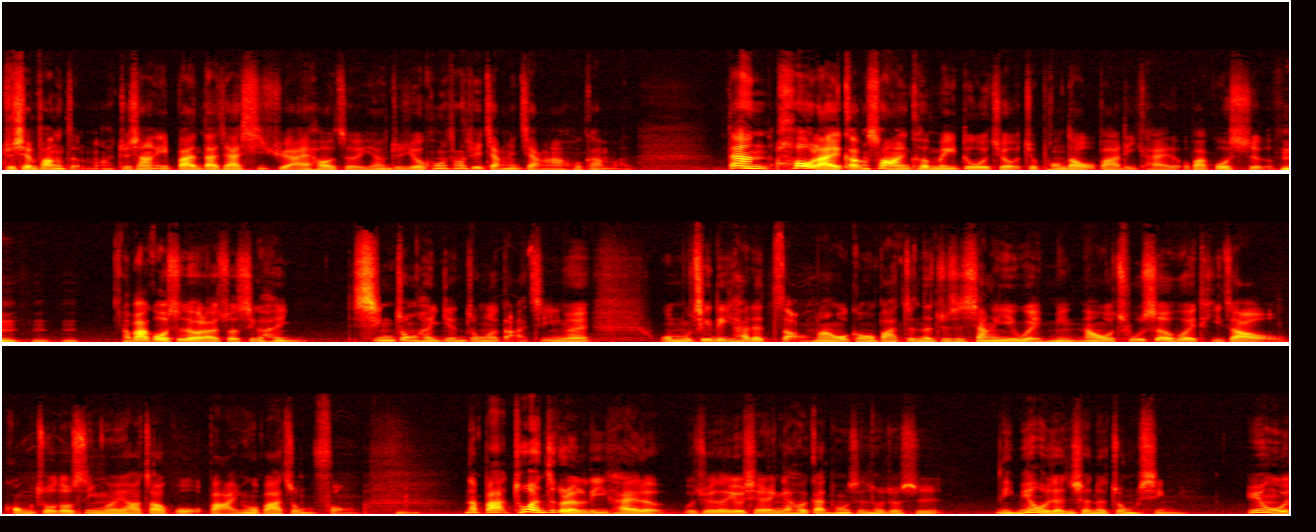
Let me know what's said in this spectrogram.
就先放着嘛，就像一般大家喜剧爱好者一样，就有空上去讲一讲啊，或干嘛的。但后来刚上完课没多久，就碰到我爸离开了。我爸过世了。嗯嗯嗯。我爸过世对我来说是一个很心中很严重的打击，因为我母亲离开的早，然后我跟我爸真的就是相依为命。然后我出社会提早工作，都是因为要照顾我爸，因为我爸中风。那爸突然这个人离开了，我觉得有些人应该会感同身受，就是你没有人生的重心。因为我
